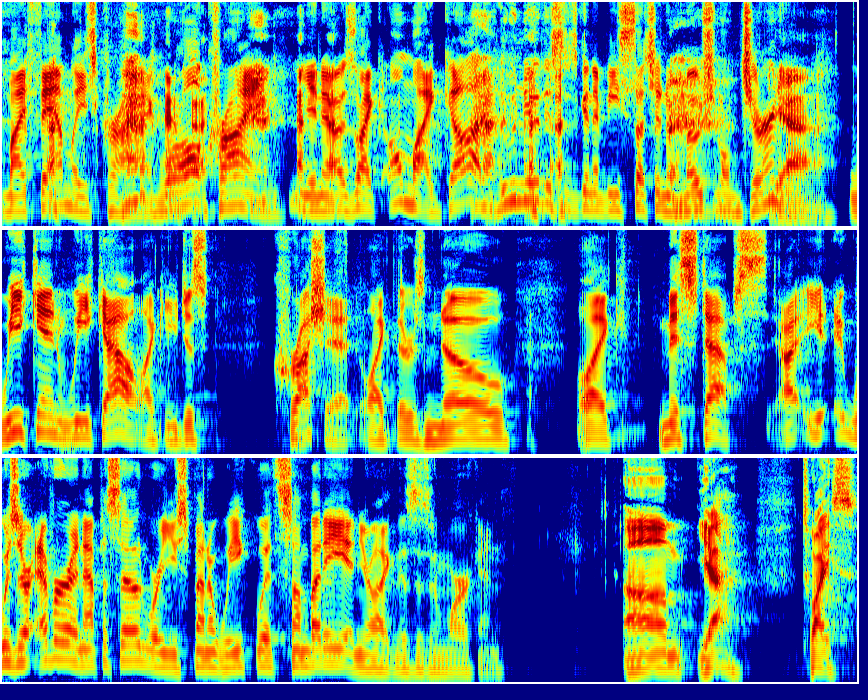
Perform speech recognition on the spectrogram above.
My family's crying. We're all crying. You know, it's like, oh my God, who knew this was going to be such an emotional journey? Yeah. Week in, week out. Like you just crush it. Like there's no like missteps. I, it- was there ever an episode where you spent a week with somebody and you're like, this isn't working? Um, yeah, twice.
